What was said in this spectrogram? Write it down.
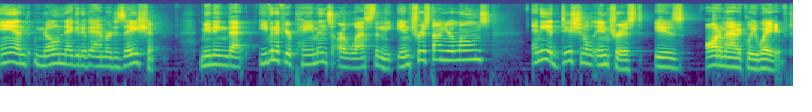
and no negative amortization, meaning that even if your payments are less than the interest on your loans, any additional interest is automatically waived.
